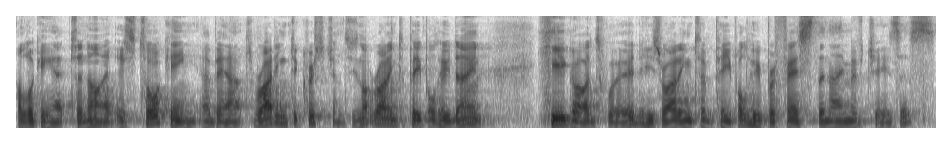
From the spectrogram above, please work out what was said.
are looking at tonight, is talking about writing to Christians. He's not writing to people who don't hear God's word, he's writing to people who profess the name of Jesus.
